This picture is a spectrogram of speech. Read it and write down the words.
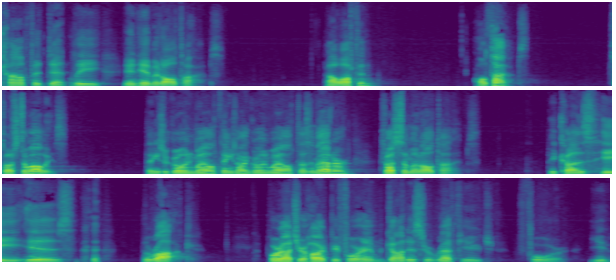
confidently in Him at all times. How often? All times. Trust Him always. Things are going well, things aren't going well, doesn't matter. Trust Him at all times because He is the rock. Pour out your heart before Him. God is your refuge for you.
